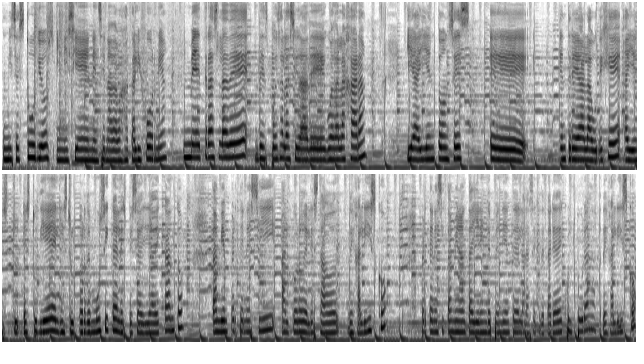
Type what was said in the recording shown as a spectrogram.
mis estudios, inicié en Ensenada, Baja California. Me trasladé después a la ciudad de Guadalajara y ahí entonces eh, entré a la UDG, ahí estu estudié el instructor de música en la especialidad de canto. También pertenecí al coro del estado de Jalisco. Pertenecí también al taller independiente de la Secretaría de Cultura de Jalisco.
